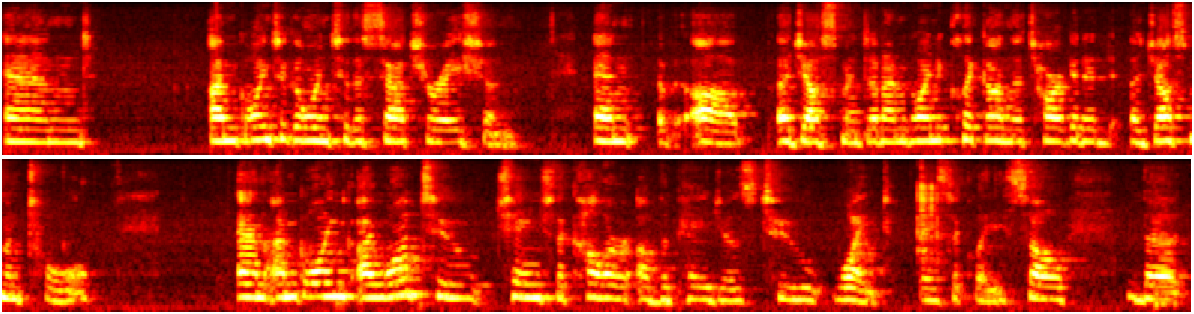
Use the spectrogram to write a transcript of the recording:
and I'm going to go into the saturation and uh, adjustment and I'm going to click on the targeted adjustment tool. And I'm going I want to change the color of the pages to white basically. So the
